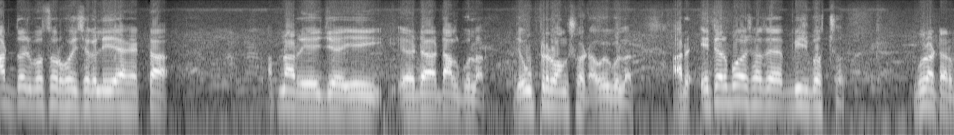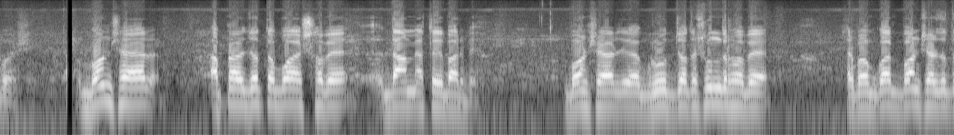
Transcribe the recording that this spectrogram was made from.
আট দশ বছর হয়েছে গেলে এক একটা আপনার এই যে, এই ডালগুলার, যে উপরের অংশটা, ওইগুলার। আর এটার বয়স আছে বিশ বছর। গুড়াটার বয়স। বনসার আপনার যত বয়স হবে, দাম এতই বাড়বে। বনসার গ্রোথ যত সুন্দর হবে, তারপর বনসার যত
